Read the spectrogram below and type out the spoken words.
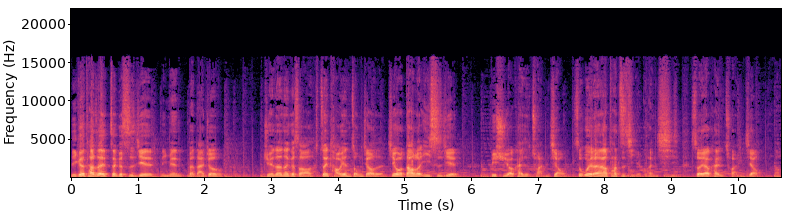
一个他在这个世界里面本来就觉得那个什么最讨厌宗教的人，结果到了异世界。必须要开始传教，是为了要他自己的关系，所以要开始传教啊。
